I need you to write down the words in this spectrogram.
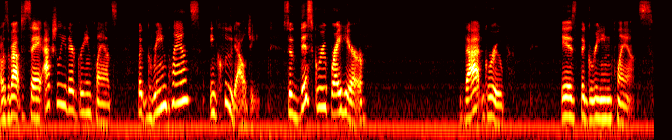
I was about to say, actually, they're green plants, but green plants include algae. So this group right here, that group is the green plants.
